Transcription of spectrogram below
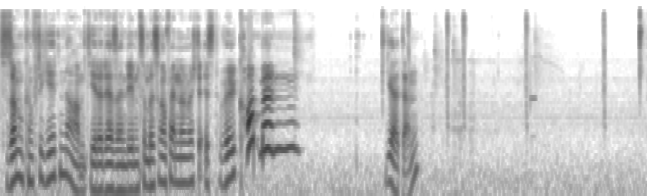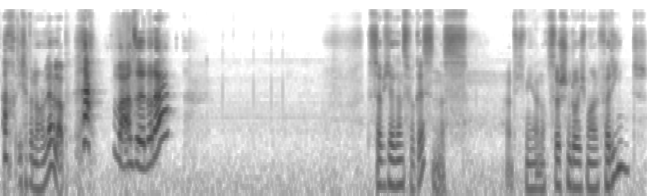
Zusammenkünfte jeden Abend. Jeder, der sein Leben zum Besseren verändern möchte, ist willkommen. Ja, dann. Ach, ich habe noch ein Level Up. Ha! Wahnsinn, oder? Das habe ich ja ganz vergessen. Das hatte ich mir ja noch zwischendurch mal verdient.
